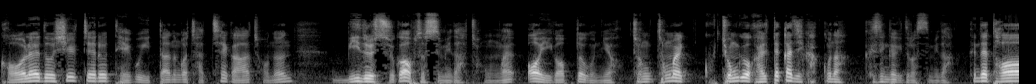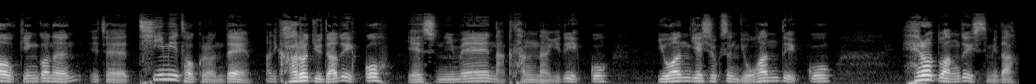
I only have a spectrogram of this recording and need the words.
거래도 실제로 되고 있다는 것 자체가 저는 믿을 수가 없었습니다. 정말 어이가 없더군요. 정, 정말 종교가 갈 때까지 갔구나. 그 생각이 들었습니다. 근데 더 웃긴 거는 이제 팀이 더 그런데 아니 가롯 유다도 있고 예수님의 낙, 당나귀도 있고 요한계시록 쓴 요한도 있고 헤롯 왕도 있습니다.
